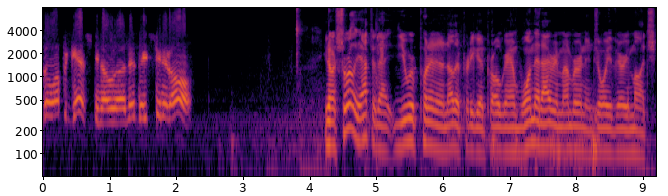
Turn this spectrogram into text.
go up against? You know, uh, they, they've seen it all. You know, shortly after that, you were put in another pretty good program, one that I remember and enjoy very much.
